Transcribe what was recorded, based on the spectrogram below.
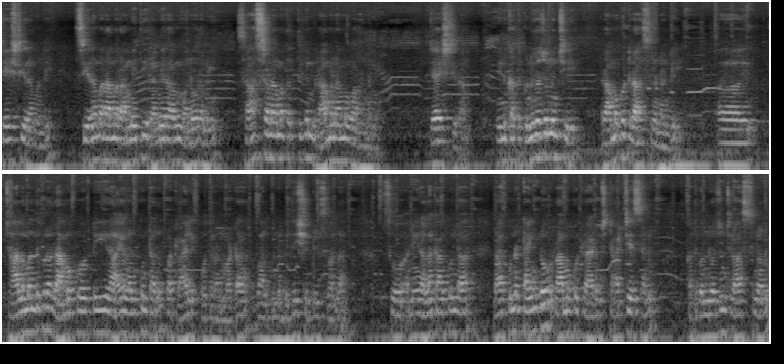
జై శ్రీరామ్ అండి శ్రీరామ రామ రామేతి రమే రామ మనోరమే సహస్రనామ తత్వం రామనామ వారణమే. జై శ్రీరామ్. నేను గత కొన్ని రోజుల నుంచి రామకోటి రాస్తున్నానండి. చాలామంది కూడా రామకోటి రాయాలనుకుంటారు బట్ రాయలేకపోతారు అనమాట వాళ్ళకున్న బిజీ షెడ్యూల్స్ వల్ల. సో నేను అలా కాకుండా నాకున్న టైంలో రామకోటి రాయడం స్టార్ట్ చేశాను. గత కొన్ని రోజుల నుంచి రాస్తున్నాను.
